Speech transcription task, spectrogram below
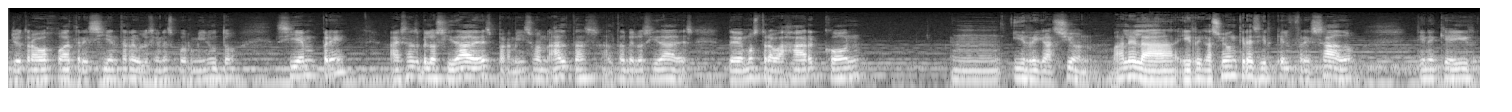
yo trabajo a 300 revoluciones por minuto. Siempre a esas velocidades, para mí son altas, altas velocidades, debemos trabajar con mm, irrigación, ¿vale? La irrigación quiere decir que el fresado tiene que ir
